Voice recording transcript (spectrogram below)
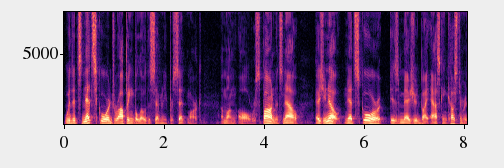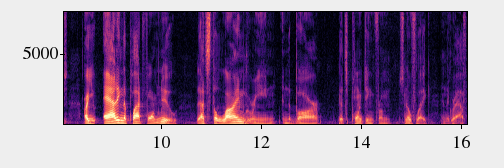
with its net score dropping below the 70% mark among all respondents. Now, as you know, net score is measured by asking customers, are you adding the platform new? That's the lime green in the bar that's pointing from Snowflake in the graph.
